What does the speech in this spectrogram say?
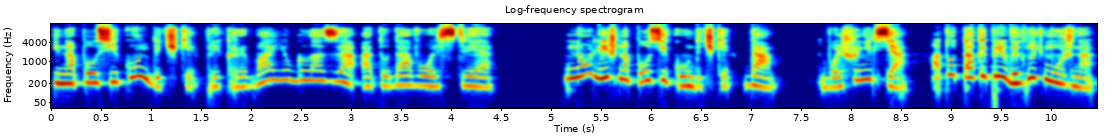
и на полсекундочки прикрываю глаза от удовольствия. Но лишь на полсекундочки, да, больше нельзя а то так и привыкнуть можно.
